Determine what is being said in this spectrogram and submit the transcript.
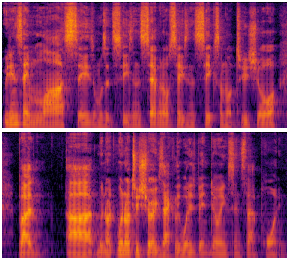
We didn't see him last season. Was it season seven or season six? I'm not too sure, but uh, we're not we're not too sure exactly what he's been doing since that point.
